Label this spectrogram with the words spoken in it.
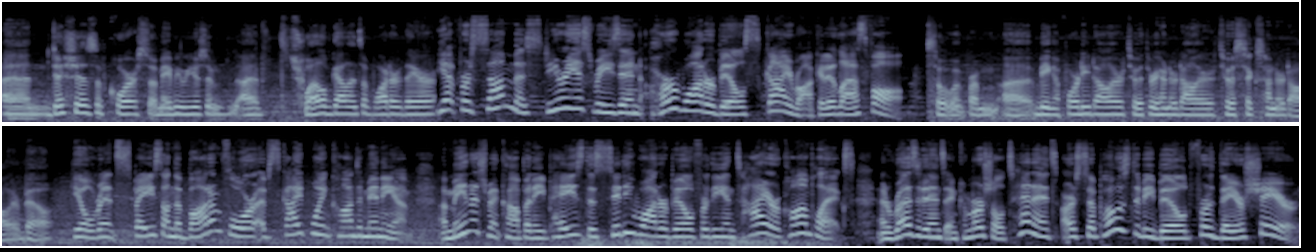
And dishes, of course, so maybe we're using uh, 12 gallons of water there. Yet for some mysterious reason, her water bill skyrocketed last fall. So it went from uh, being a $40 to a $300 to a $600 bill. Hill rent space on the bottom floor of Skypoint Condominium. A management company pays the city water bill for the entire complex, and residents and commercial tenants are supposed to be billed for their share.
